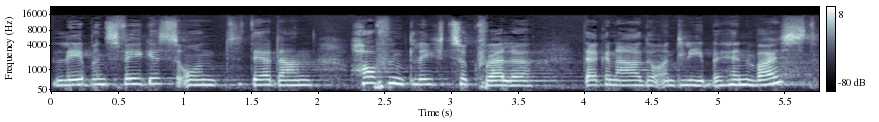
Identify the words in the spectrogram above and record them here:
Lebensweges und der dann hoffentlich zur Quelle der Gnade und Liebe hinweist.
